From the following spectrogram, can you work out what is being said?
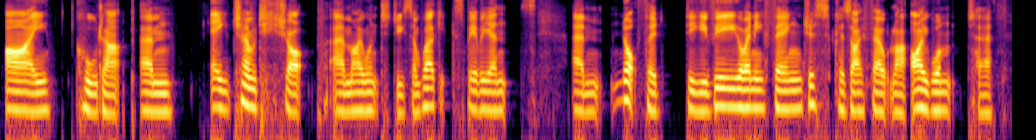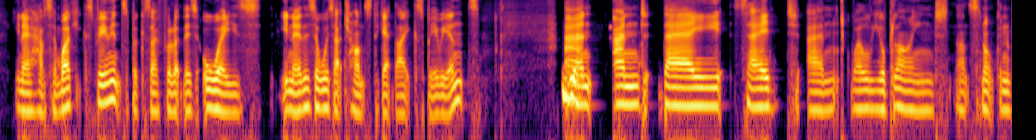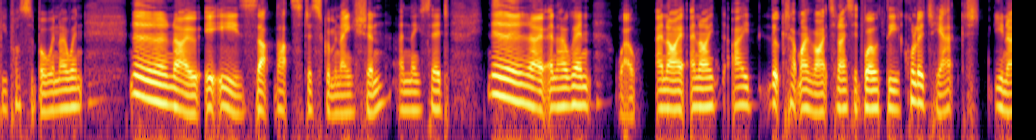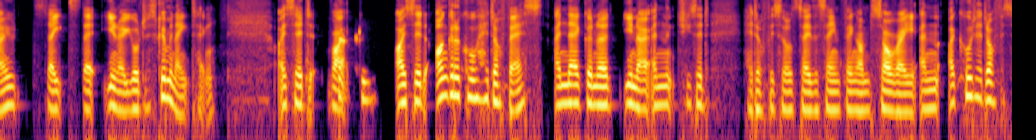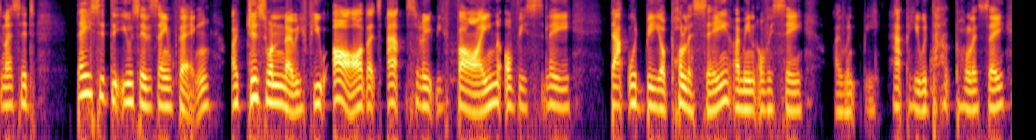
I called up um, a charity shop Um, I want to do some work experience, um, not for DV or anything, just because I felt like I want to, you know, have some work experience because I feel like there's always, you know, there's always that chance to get that experience. Yeah. And and they said, um, "Well, you're blind. That's not going to be possible." And I went, "No, no, no, no. It is that. That's discrimination." And they said, "No, no, no, no." And I went, "Well," and I and I I looked at my rights and I said, "Well, the Equality Act, you know, states that you know you're discriminating." I said, "Right." Exactly. I said, I'm going to call head office and they're going to, you know, and she said, head office will say the same thing. I'm sorry. And I called head office and I said, they said that you'll say the same thing. I just want to know if you are, that's absolutely fine. Obviously, that would be your policy. I mean, obviously, I wouldn't be happy with that policy.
